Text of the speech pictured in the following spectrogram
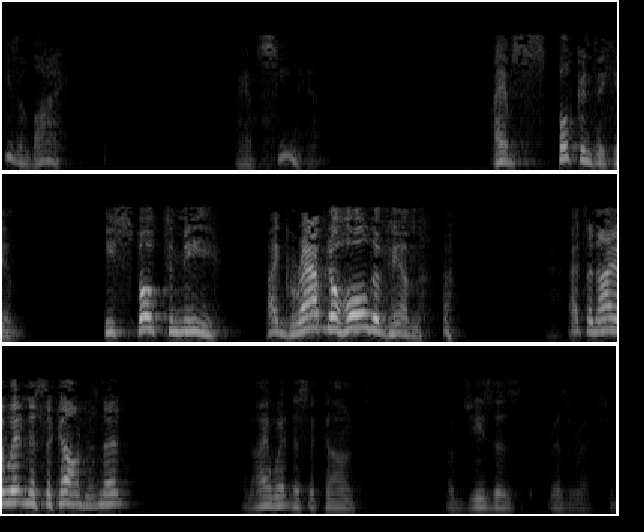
He's alive. I have seen him. I have spoken to him. He spoke to me. I grabbed a hold of him. That's an eyewitness account, isn't it? An eyewitness account of Jesus' resurrection.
